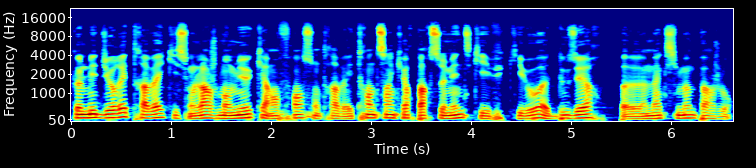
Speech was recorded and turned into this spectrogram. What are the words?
Comme les durées de travail qui sont largement mieux car en France on travaille 35 heures par semaine ce qui équivaut à 12 heures euh, maximum par jour.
